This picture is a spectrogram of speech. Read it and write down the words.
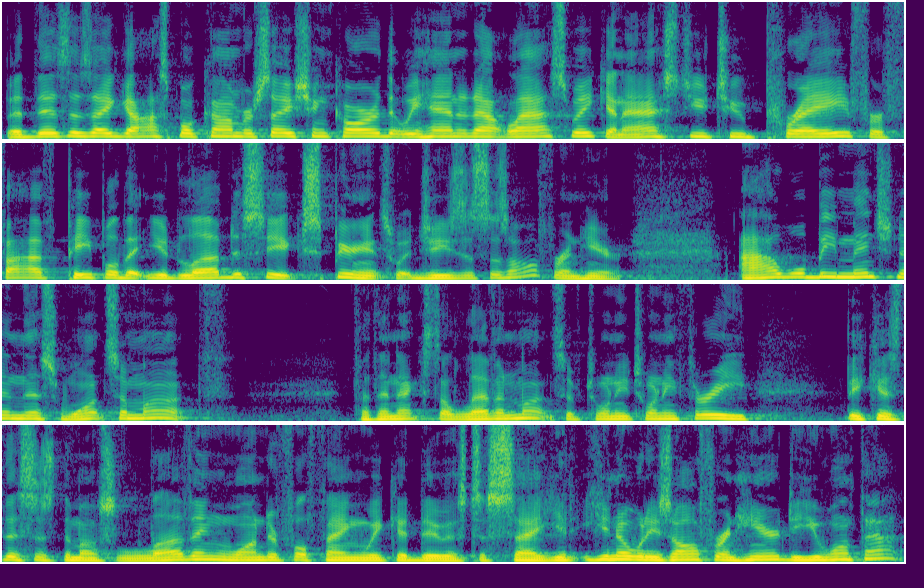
but this is a gospel conversation card that we handed out last week and asked you to pray for five people that you'd love to see experience what Jesus is offering here. I will be mentioning this once a month for the next 11 months of 2023 because this is the most loving, wonderful thing we could do is to say, you, you know what he's offering here? Do you want that?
